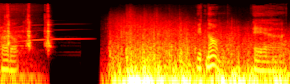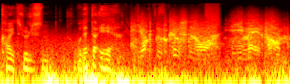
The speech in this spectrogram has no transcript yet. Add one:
hverdag. Mitt navn er Kai Trulsen, og dette er Jakten på kunsten å gi mer faen.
